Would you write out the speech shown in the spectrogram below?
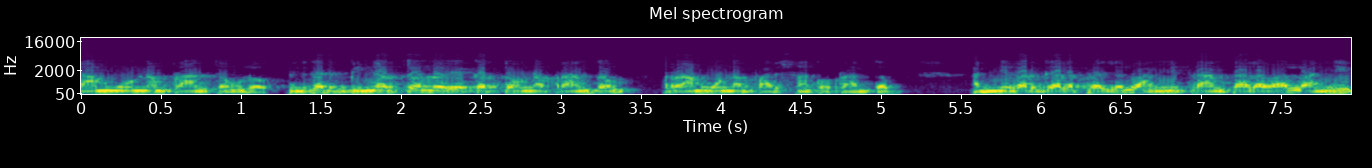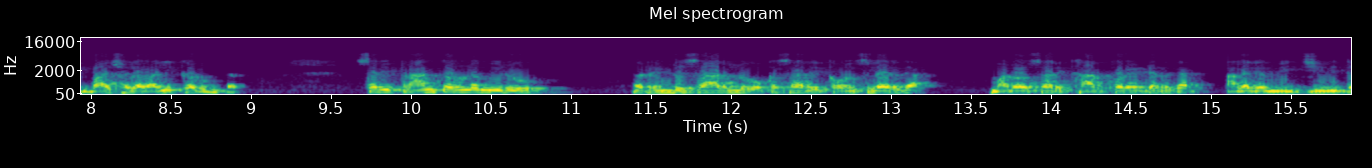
రామగుండం ప్రాంతంలో ఎందుకంటే భిన్నత్వంలో ఏకత్వం ఉన్న ప్రాంతం రామగుండం పారిశ్రామిక ప్రాంతం. అన్ని వర్గాల ప్రజలు అన్ని ప్రాంతాల వాళ్ళు అన్ని భాషల వాళ్ళు ఇక్కడ ఉంటారు. సరే ఈ ప్రాంతంలో మీరు రెండు సార్లు ఒకసారి కౌన్సిలర్గా మరోసారి కార్పొరేటర్గా అలాగే మీ జీవిత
